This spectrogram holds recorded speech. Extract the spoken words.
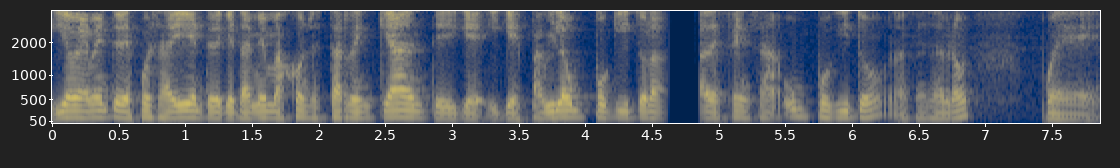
y, obviamente después ahí, entre que también Mahomes está renqueante y que, y que espabila un poquito la, defensa, un poquito, la defensa de Brown, pues,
